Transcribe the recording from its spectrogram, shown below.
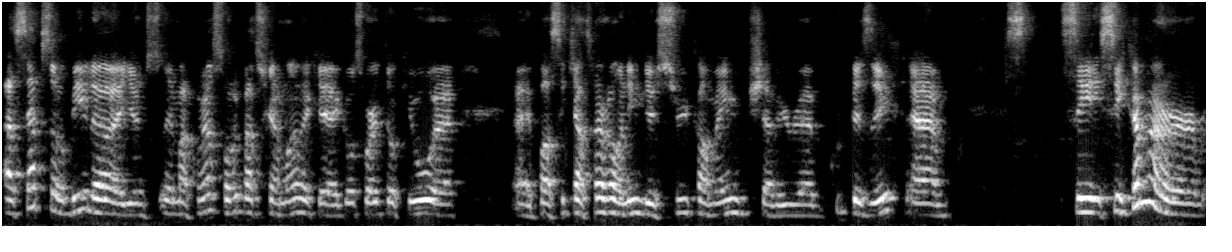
assez absorbé. Là, il y a ma première soirée particulièrement avec euh, Ghostwire Tokyo, euh, euh, passé 4 heures en ligne dessus quand même, puis j'avais eu beaucoup de plaisir. c'est comme un,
